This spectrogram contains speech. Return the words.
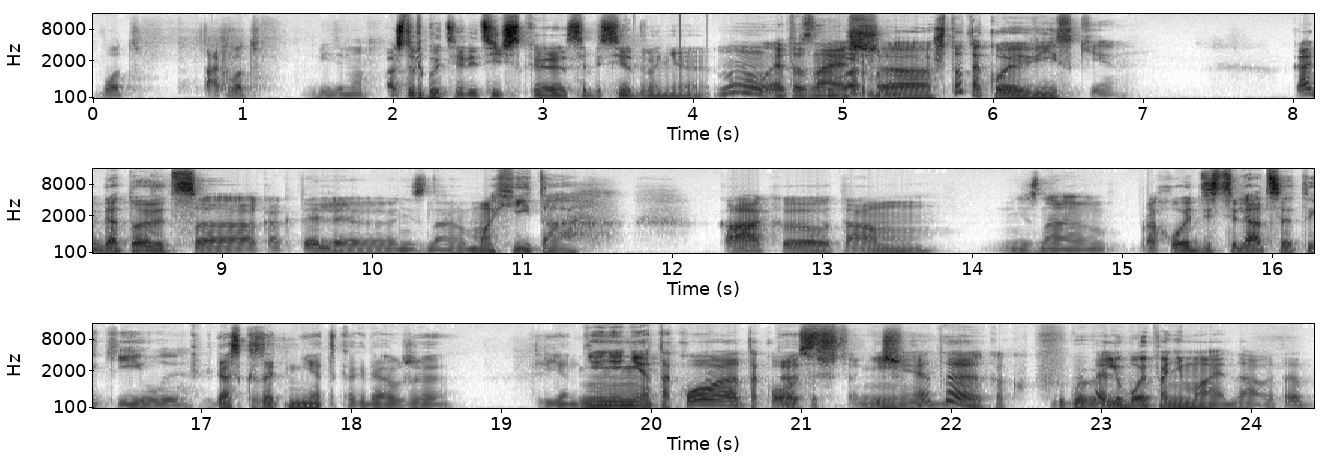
Вот. Так вот, видимо. А что такое теоретическое собеседование? Ну, это знаешь, бармена. э, что такое виски? Как готовится коктейль, э, не знаю, мохито? Как э, там, не знаю, проходит дистилляция текилы? Когда сказать нет, когда уже клиент... Не-не-не, такого, такого, Да, ты что? Не, это как, это любой понимает, да. Это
